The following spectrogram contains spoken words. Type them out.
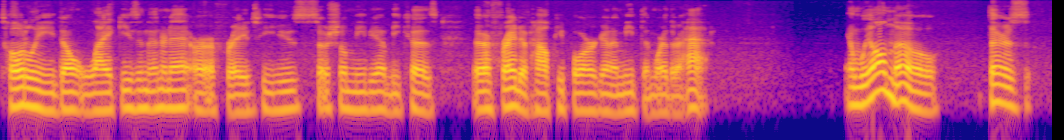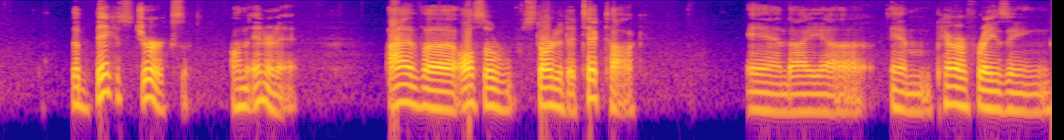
totally don't like using the internet or are afraid to use social media because they're afraid of how people are going to meet them where they're at. And we all know there's the biggest jerks on the internet. I've uh, also started a TikTok and I uh, am paraphrasing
